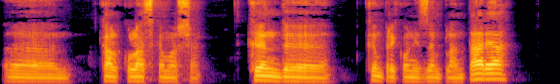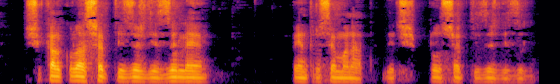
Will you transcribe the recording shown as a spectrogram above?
uh, calculați cam așa. Când, uh, când preconizăm plantarea și calculați 70 de zile pentru semănat, deci plus 70 de zile.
